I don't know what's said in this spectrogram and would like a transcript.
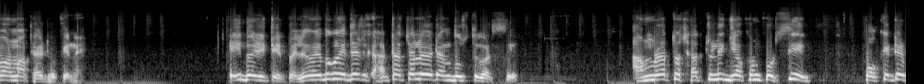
আমার মাথায় ঢোকে নাই এইবারই টের পেলাম এবং এদের হাঁটা চলো, এটা আমি বুঝতে পারছি। আমরা তো ছাত্রলীগ যখন করছি, পকেটের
